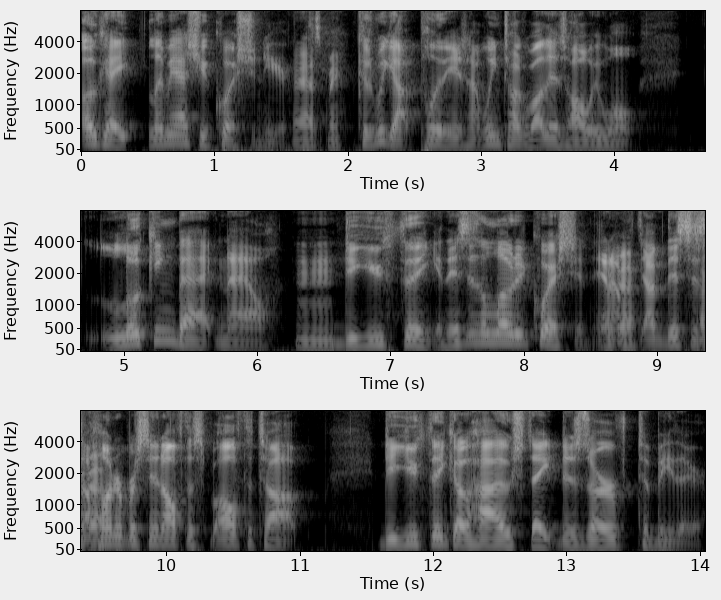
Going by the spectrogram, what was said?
okay, let me ask you a question here Ask me. because we got plenty of time. We can talk about this all we want. Looking back now, do you think? And this is a loaded question, and I'm, Mm-hmm. I'm, this is Okay. 100 percent off the off the top. Do you think Ohio State deserved to be there?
